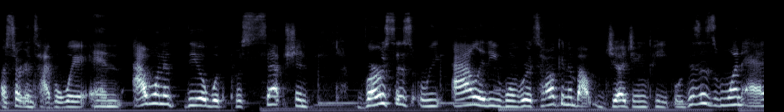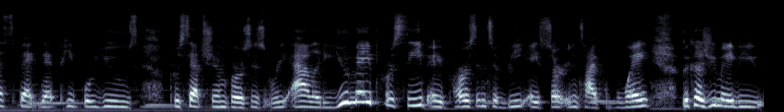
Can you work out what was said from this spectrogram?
a certain type of way. And I want to deal with perception versus reality when we're talking about judging people. This is one aspect that people use perception versus reality. You may perceive a person to be a certain type of way because you may be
